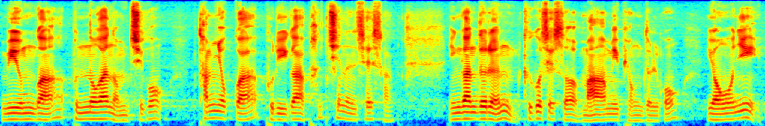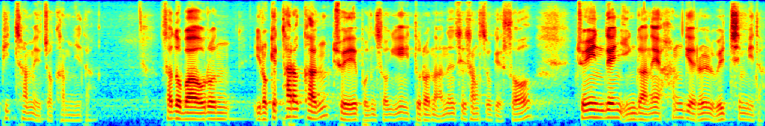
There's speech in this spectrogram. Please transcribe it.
미움과 분노가 넘치고 탐욕과 불의가 판치는 세상. 인간들은 그곳에서 마음이 병들고 영혼이 비참해져 갑니다. 사도 바울은 이렇게 타락한 죄의 본성이 드러나는 세상 속에서 죄인된 인간의 한계를 외칩니다.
